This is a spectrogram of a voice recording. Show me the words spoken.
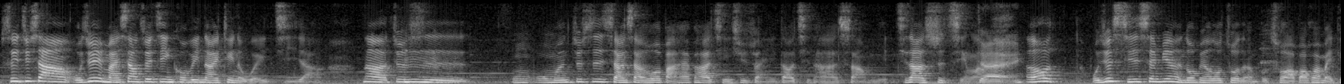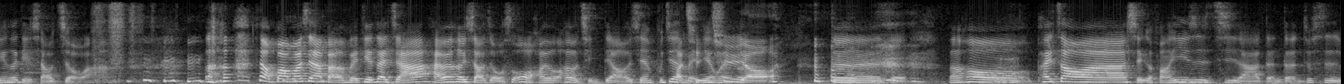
所以就像我觉得也蛮像最近 COVID nineteen 的危机啊，那就是，我、嗯、我们就是想想如何把害怕的情绪转移到其他的上面，其他的事情了，对。然后我觉得其实身边很多朋友都做的很不错啊，包括每天喝点小酒啊，像我爸妈现在反而每天在家还会喝小酒，我说哦，好有好有情调，以前不见得每天会喝，哦、对对对。然后拍照啊，写个防疫日记啊，等等，就是，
